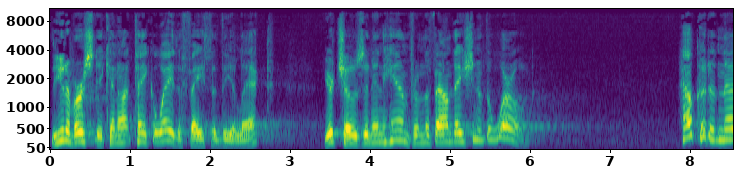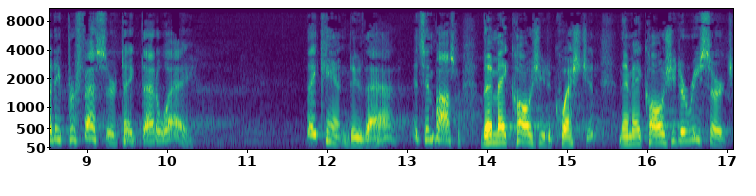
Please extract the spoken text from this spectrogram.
The university cannot take away the faith of the elect. You're chosen in Him from the foundation of the world. How could a nutty professor take that away? They can't do that. It's impossible. They may cause you to question. They may cause you to research.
